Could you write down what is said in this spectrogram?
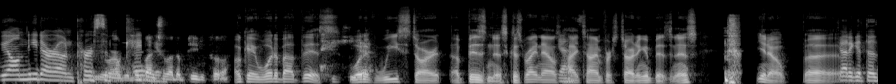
We all need our own personal with a cave. bunch of other people Okay, what about this? What if we start a business? Because right now is high time for starting a business. you know, uh, Got to get those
